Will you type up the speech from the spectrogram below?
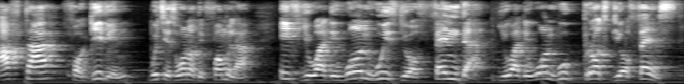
after forgiving, which is one of the formula, if you are the one who is the offender, you are the one who brought the offense,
